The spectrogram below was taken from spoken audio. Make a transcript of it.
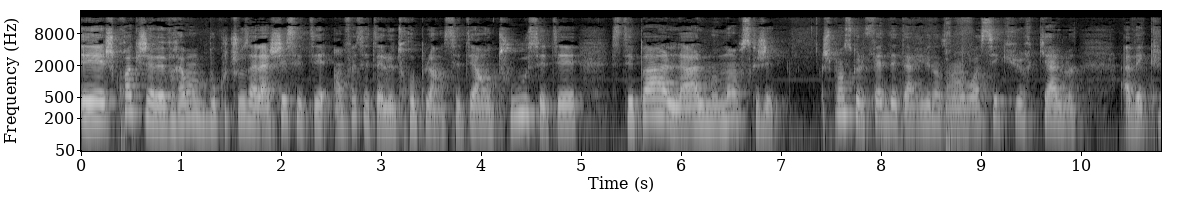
Et je crois que j'avais vraiment beaucoup de choses à lâcher. C'était, en fait, c'était le trop plein. C'était un tout. C'était, c'était pas là le moment parce que j'ai, je pense que le fait d'être arrivé dans un endroit sécure, calme, avec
